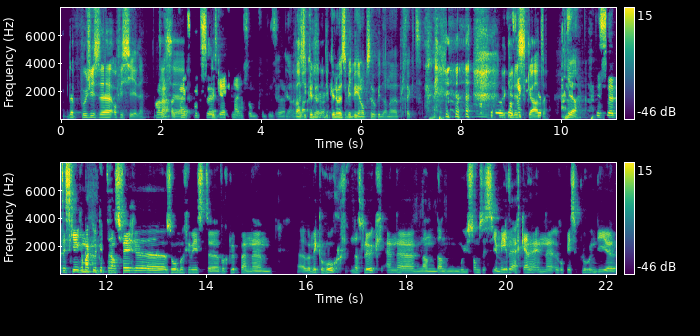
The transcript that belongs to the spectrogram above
De push is eh, officieel, hè. Voilà, is, dan kan ik straks dus- kijken naar een filmpje. Dus, eh, Ja, Voilà. Dus die kunnen, die kunnen we zometeen beginnen opzoeken, dan eh, perfect. we kunnen scouten. Ja. het, is, het is geen gemakkelijke transferzomer geweest eh, voor club. En ehm, eh, we mikken hoog, en dat is leuk. En ehm, dan, dan moet je soms eens je meerdere erkennen in eh, Europese ploegen die, eh,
